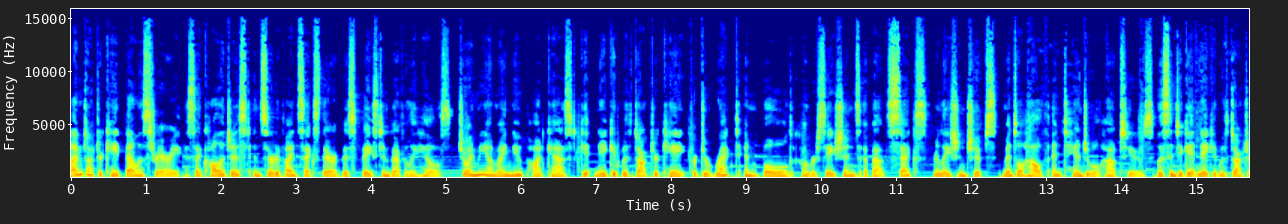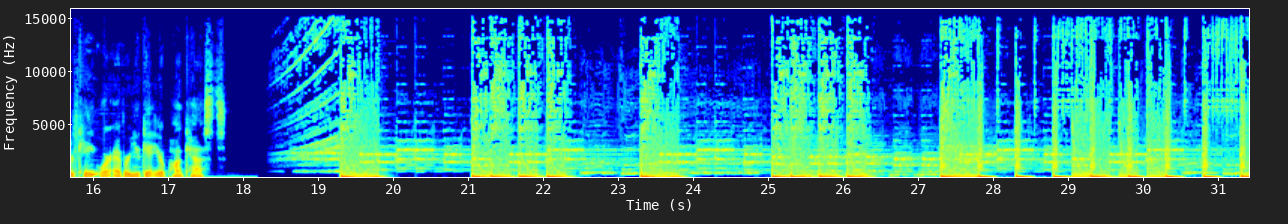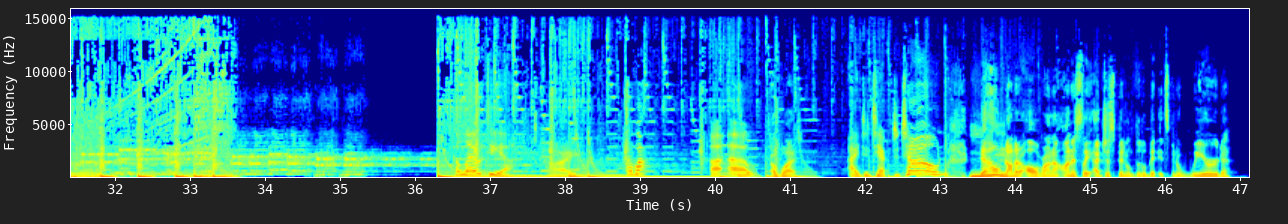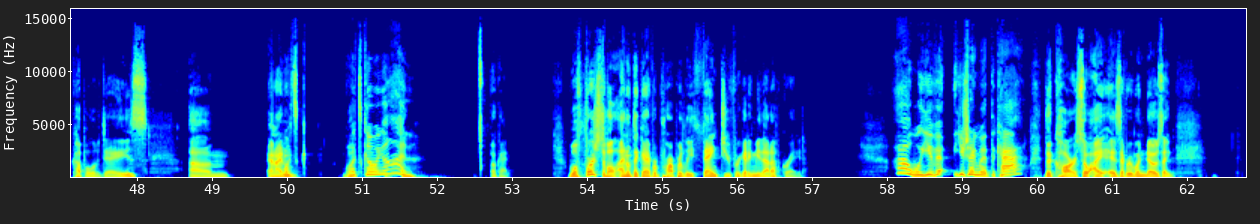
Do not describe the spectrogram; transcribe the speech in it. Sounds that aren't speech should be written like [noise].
I'm Dr. Kate Balistreri, a psychologist and certified sex therapist based in Beverly Hills. Join me on my new podcast, Get Naked with Dr. Kate, for direct and bold conversations about sex, relationships, mental health, and tangible how to's. Listen to Get Naked with Dr. Kate wherever you get your podcasts. Uh oh. A what? I detect a tone. No, not at all, Ronna. Honestly, I've just been a little bit. It's been a weird couple of days, um, and I don't. What's, what's going on? okay. Well, first of all, I don't think I ever properly thanked you for getting me that upgrade. Oh, well, you've you're talking about the car. The car. So I, as everyone knows, I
